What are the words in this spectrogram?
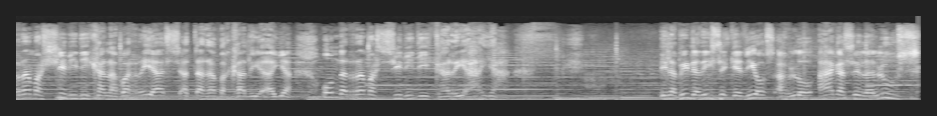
rama shiridi kalabarria shatarabakaliaya. Onda rama shiridi kariaya. Y la Biblia dice que Dios habló, hágase la luz.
